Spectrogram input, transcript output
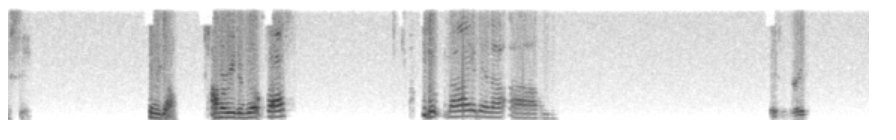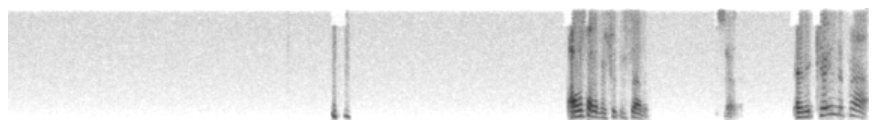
Let's see. Here we go. I'm going to read it real fast. Luke 9 and uh, um, 53. I was talking about 57. Seven. And it came to pass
